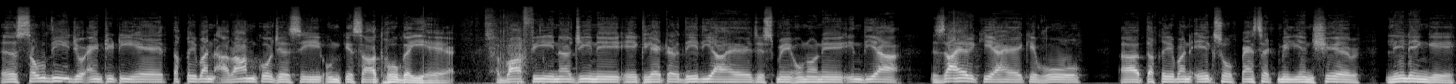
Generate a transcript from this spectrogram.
सऊदी जो एंटिटी है, तकरीबन आराम को जैसी उनके साथ हो गई है। वाफ़ी एनर्जी ने एक लेटर दे दिया है, जिसमें उन्होंने इंडिया ज़ाहिर किया है कि वो तकरीबन एक सौ पैंसठ मिलियन शेयर ले लेंगे।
